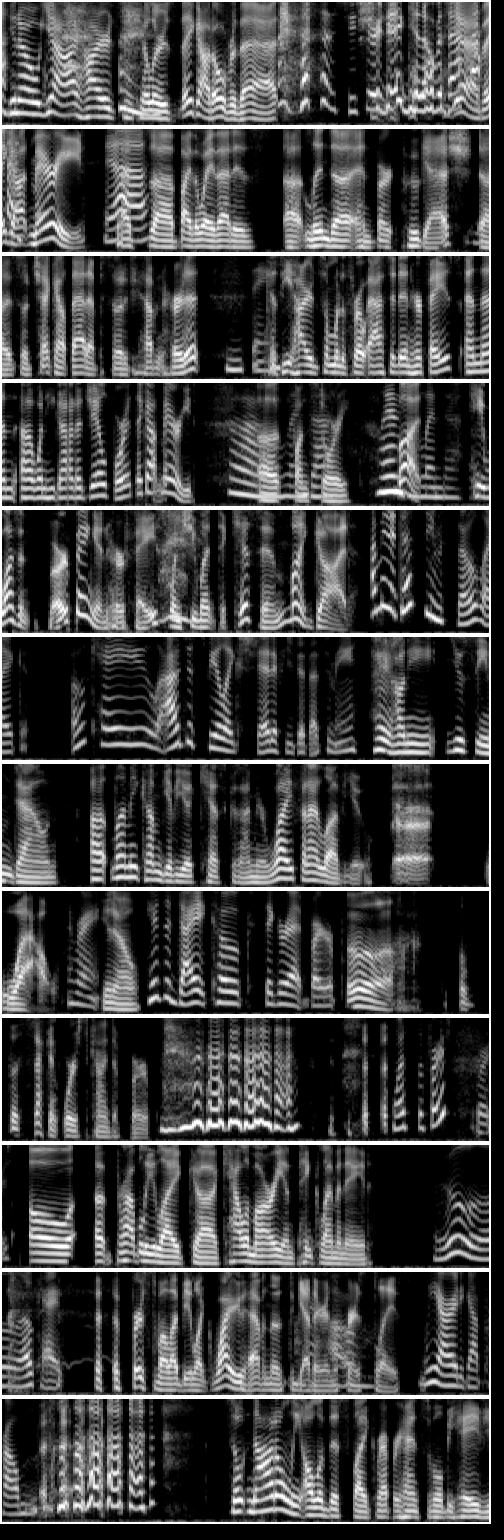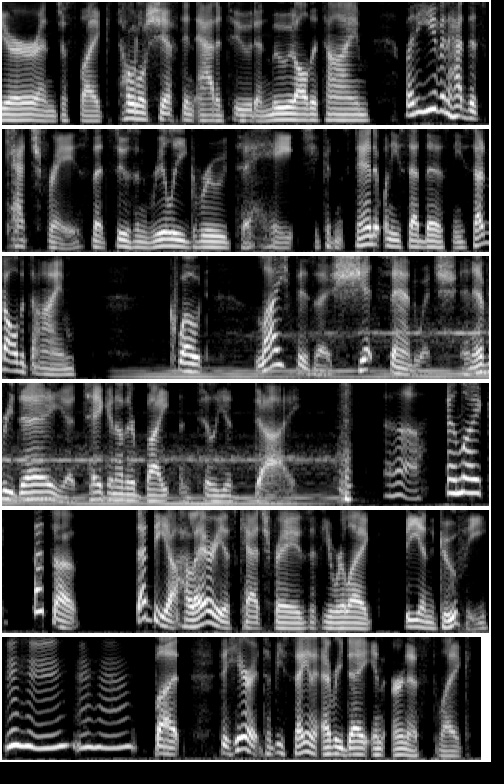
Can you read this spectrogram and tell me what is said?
You know, yeah, I hired some killers. They got over that. she sure did get over that. yeah, they got married. Yeah. That's uh, by the way, that is uh, Linda and Burt Pugach. Uh, so check out that episode if you haven't heard it, insane. because he hired someone to throw acid in her face, and then uh, when he got out of jail for it, they got married. Uh, fun story. Linda, But Linda. he wasn't burping in her face when she went to kiss him. My God. I mean, it does seem so like okay. I would just feel like shit if you did that to me. Hey, honey, you seem down. Uh, let me come give you a kiss because I'm your wife and I love you. wow. Right. You know, Here's a Diet Coke cigarette burp. ugh. The, the second worst kind of burp. What's the first worst? Oh, uh, probably like uh, calamari and pink lemonade. Ooh, okay. First of all, I'd be like, why are you having those together in the first place? We already got problems. So, not only all of this like reprehensible behavior and just like total shift in attitude and mood all the time, but he even had this catchphrase that Susan really grew to hate. She couldn't stand it when he said this, and he said it all the time. Quote, Life is a shit sandwich, and every day you take another bite until you die. Ugh. And like, that's a that'd be a hilarious catchphrase if you were like being goofy. Mm-hmm. Mm-hmm. But to hear it, to be saying it every day in earnest, like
